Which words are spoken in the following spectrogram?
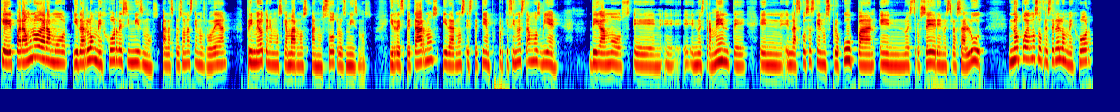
que para uno dar amor y dar lo mejor de sí mismos a las personas que nos rodean, primero tenemos que amarnos a nosotros mismos y respetarnos y darnos este tiempo, porque si no estamos bien, digamos, en, eh, nuestra mente, en, en las cosas que nos preocupan, en nuestro ser, en nuestra salud, no podemos ofrecerle lo mejor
